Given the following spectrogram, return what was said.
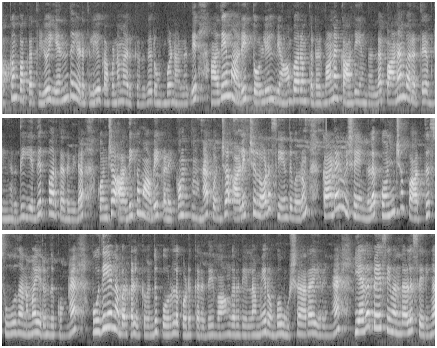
அக்கம் பக்கத்துலேயோ எந்த இடத்துலையோ கவனமாக இருக்கிறது ரொம்ப நல்லது. அதே மாதிரி தொழில் வியாபாரம் தொடர்பான காரியங்களில் பணம் வரத்து அப்படிங்கிறது எதிர்பார்த்ததை விட கொஞ்சம் அதிகமாகவே கிடைக்கும். ஆனால் கொஞ்சம் அலைச்சலோடு சேர்ந்து வரும். கடன் விஷயங்களை கொஞ்சம் பார்த்து சூதனமாக இருந்துக்கோங்க. புதிய நபர்களுக்கு வந்து பொருளை கொடுக்கறது வாங்குறது எல்லாமே ரொம்ப உஷாராக இருங்க. எதை பேசி வந்தாலும் சரிங்க.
